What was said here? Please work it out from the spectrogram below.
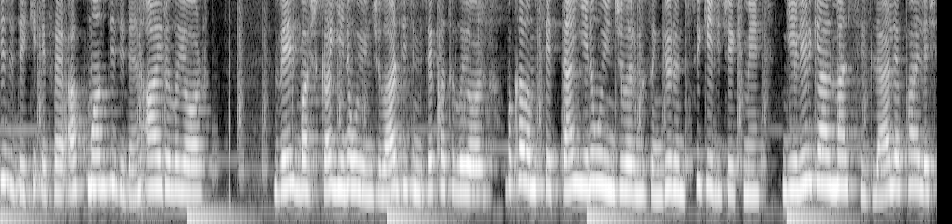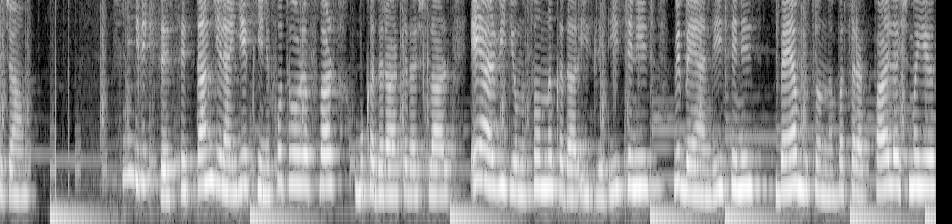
dizideki Efe Akman diziden ayrılıyor. Ve başka yeni oyuncular dizimize katılıyor. Bakalım setten yeni oyuncularımızın görüntüsü gelecek mi? Gelir gelmez sizlerle paylaşacağım. Şimdilik ise setten gelen yepyeni fotoğraflar bu kadar arkadaşlar. Eğer videomu sonuna kadar izlediyseniz ve beğendiyseniz beğen butonuna basarak paylaşmayı,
